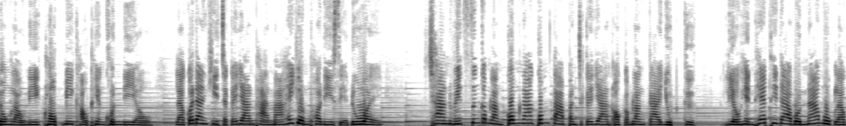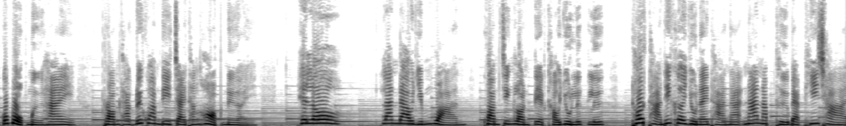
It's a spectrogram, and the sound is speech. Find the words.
จงเหล่านี้ครบมีเขาเพียงคนเดียว แล้วก็ดันขี่จักรยานผ่านมาให้ยนพอดีเสียด้วย ชาญวิทย์ซึ่งกำลังก้มหน้าก้มตาปั่นจักรยานออกกำลังกายหยุดกึก เหลียวเห็นเทพธิดาบนหน้ามุกแล้วก็โบกมือให้ พร้อมทักด้วยความดีใจทั้งหอบเหนื่อย เฮลโลลันดาวยิ้มหวาน ความจริงหลอนเกลียดเขาอยู่ลึกๆ ทษฐานที่เคยอยู่ในฐานะน่านับถือแบบพี่ชาย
